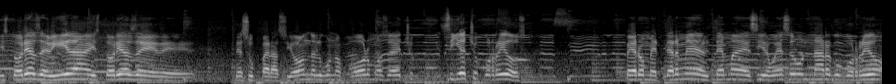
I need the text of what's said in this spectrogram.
historias de vida, historias de, de- de superación de alguna forma. O sea, he hecho, sí he hecho corridos, pero meterme en el tema de decir voy a hacer un narco corrido,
